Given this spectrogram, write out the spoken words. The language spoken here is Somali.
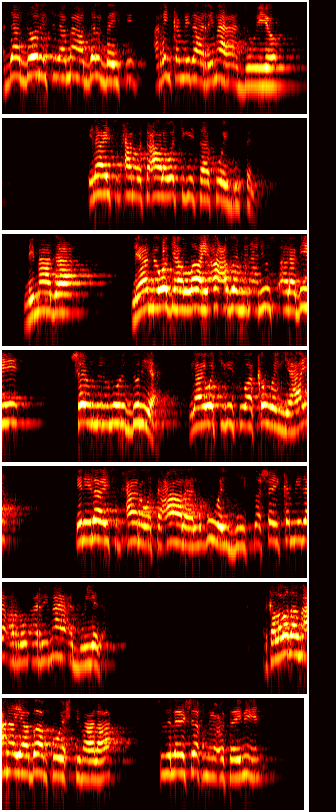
Haddaad doonaysid ama aad dalbaysid arrin kamida arrimaha adduunyo. Ilaahay subxaana watacaala wejigiisa ku weydiisan. Limaada liana wajha allahi acdam min an yus'ala bihi shayun min umuuri dunya. Ilahay wejigiisu waa ka wen yahay in ilaahay subxaana watacaala lagu weydiisto shay kamida arrimaha adduunyada. Marka labada macno ayaa baabku ixtimaalaa. Siduu leeyahy sheekh ibn cuthaymiin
